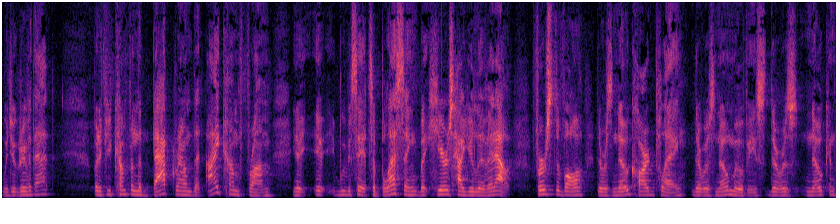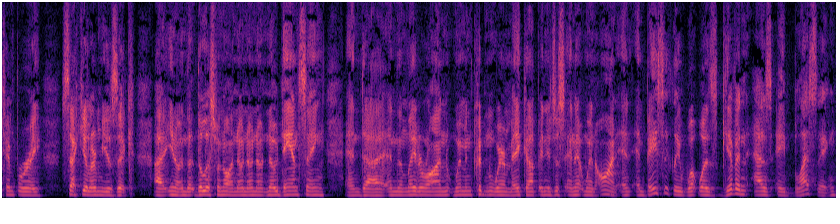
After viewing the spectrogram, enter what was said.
Would you agree with that? But if you come from the background that I come from, you know, it, we would say it's a blessing, but here's how you live it out. First of all, there was no card play, there was no movies, there was no contemporary secular music. Uh, you know, and the, the, list went on. No, no, no, no dancing, and uh, and then later on, women couldn't wear makeup, and it just and it went on. And and basically, what was given as a blessing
